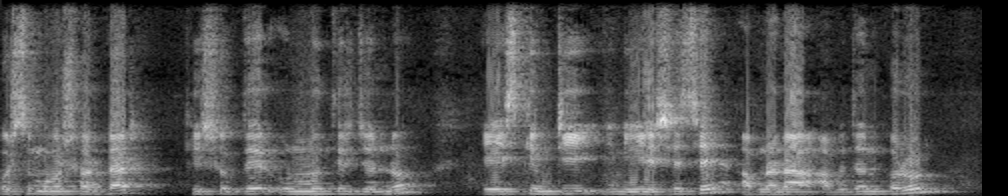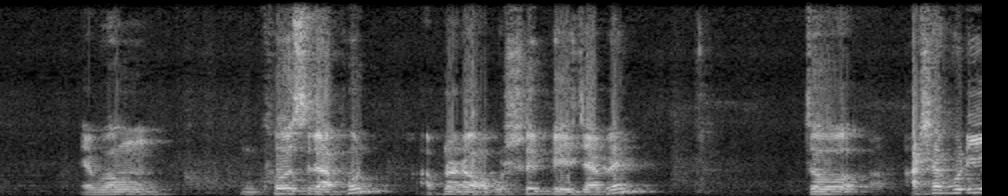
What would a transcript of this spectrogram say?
পশ্চিমবঙ্গ সরকার কৃষকদের উন্নতির জন্য এই স্কিমটি নিয়ে এসেছে। আপনারা আবেদন করুন এবং খোঁজ রাখুন, আপনারা অবশ্যই পেয়ে যাবেন। তো আশা করি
